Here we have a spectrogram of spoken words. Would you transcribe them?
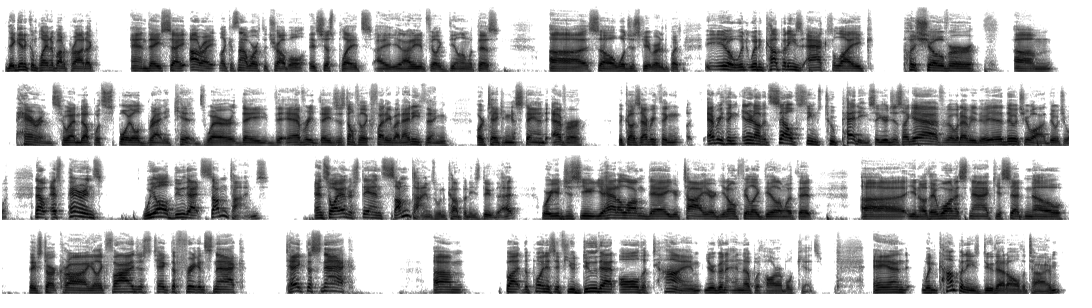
they get a complaint about a product and they say, all right, like it's not worth the trouble. It's just plates. I, you know, I didn't even feel like dealing with this. Uh, so we'll just get rid of the plates. You know, when, when companies act like pushover um, parents who end up with spoiled, bratty kids, where they, they every they just don't feel like fighting about anything or taking a stand ever because everything everything in and of itself seems too petty. So you're just like, yeah, whatever you do, yeah, do what you want, do what you want. Now, as parents, we all do that sometimes and so I understand sometimes when companies do that, where you just you you had a long day, you're tired, you don't feel like dealing with it. Uh, you know, they want a snack, you said no, they start crying. You're like, fine, just take the friggin' snack. Take the snack. Um, but the point is, if you do that all the time, you're going to end up with horrible kids. And when companies do that all the time,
